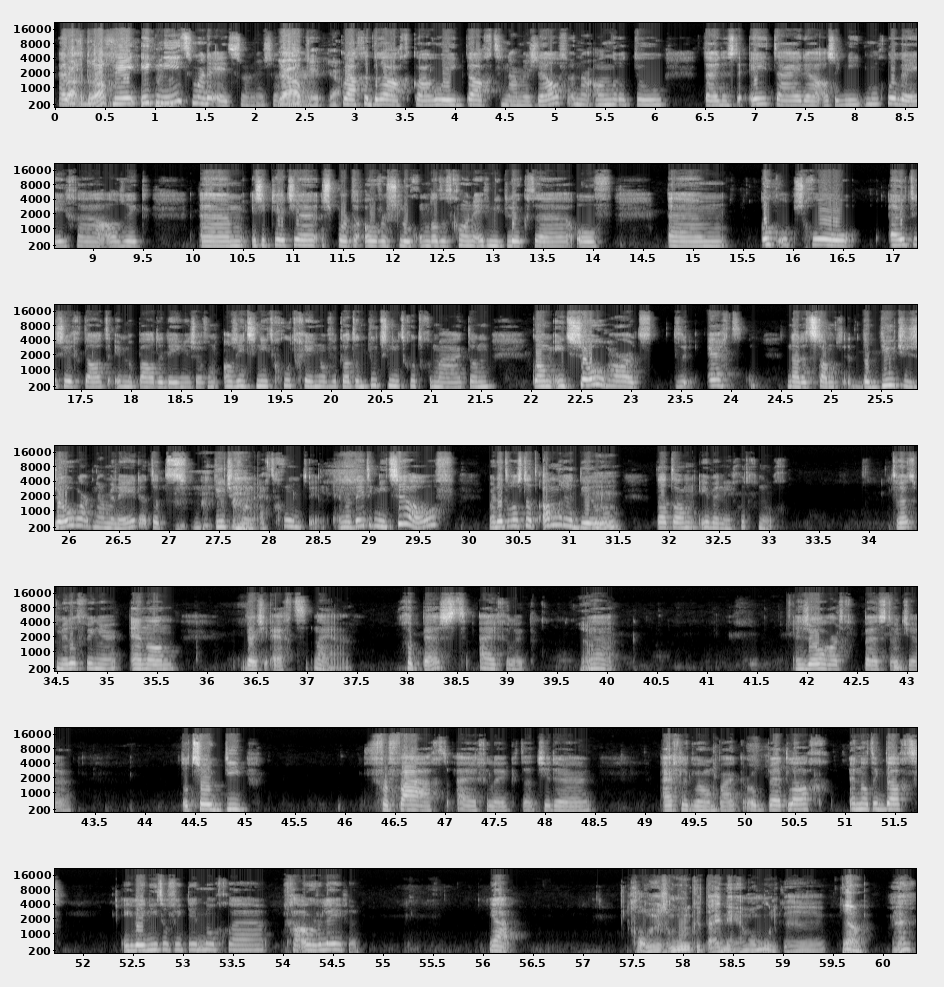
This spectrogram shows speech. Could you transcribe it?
het- Qua gedrag? Nee, ik niet, maar de eetstoornis. zeg Ja, oké, ja. Qua gedrag, qua hoe ik dacht naar mezelf en naar anderen toe. Tijdens de eettijden, als ik niet mocht bewegen. Als ik ehm, eens een keertje sporten oversloeg omdat het gewoon even niet lukte. Of ehm, ook op school uitte zich dat in bepaalde dingen. Zo van als iets niet goed ging of ik had een toets niet goed gemaakt. Dan kwam iets zo hard. de- Echt, nou dat, stamt, dat duwt je zo hard naar beneden. Dat duwt je gewoon echt grond in. En dat deed ik niet zelf. Maar dat was dat andere deel Mhm. dat dan, je bent niet goed genoeg. Trut, middelvinger. En dan werd je echt, nou ja, gepest eigenlijk. Ja. Ja. En zo hard gepest dat je, tot zo diep vervaagd eigenlijk, dat je er eigenlijk wel een paar keer op bed lag. En dat ik dacht, ik weet niet of ik dit nog eh, ga overleven. Ja, Gewoon weer zo'n moeilijke tijd nemen, maar moeilijke, Ja, hè?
